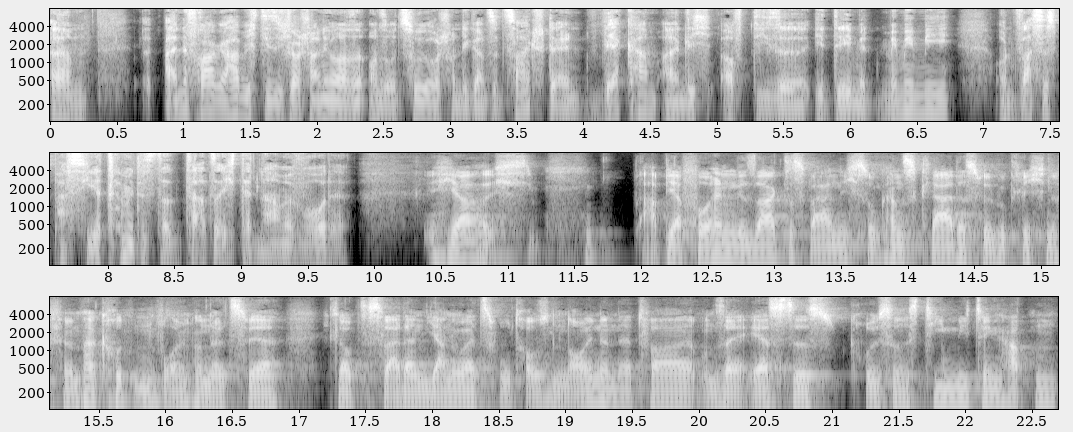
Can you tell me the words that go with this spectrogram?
Ja. Ähm, eine Frage habe ich, die sich wahrscheinlich unsere Zuhörer schon die ganze Zeit stellen. Wer kam eigentlich auf diese Idee mit Mimimi und was ist passiert, damit es dann tatsächlich der Name wurde? Ja, ich habe ja vorhin gesagt, es war nicht so ganz klar, dass wir wirklich eine Firma gründen wollen. Und als wir, ich glaube, das war dann Januar 2009 in etwa, unser erstes größeres Team-Meeting hatten,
